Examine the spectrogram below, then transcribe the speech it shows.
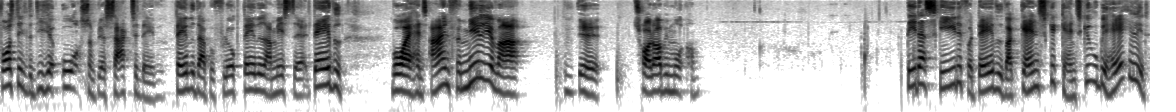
Forestil dig de her ord, som bliver sagt til David. David, der er på flugt. David, der har mistet alt. David, hvor hans egen familie var øh, trådt op imod ham. Det, der skete for David, var ganske, ganske ubehageligt.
